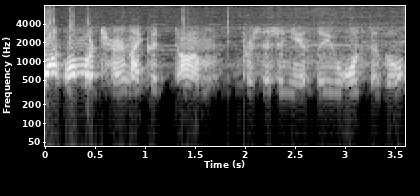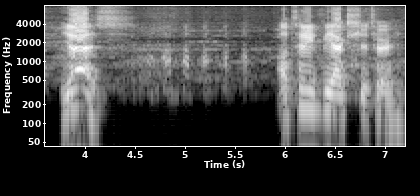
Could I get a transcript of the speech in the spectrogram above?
Want one more turn, I could, um, precision you so you won't fizzle. Yes. I'll take the extra turn.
